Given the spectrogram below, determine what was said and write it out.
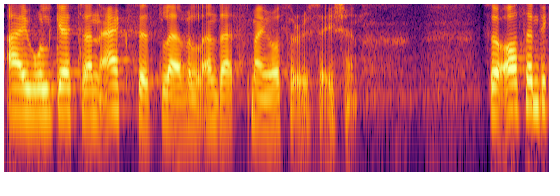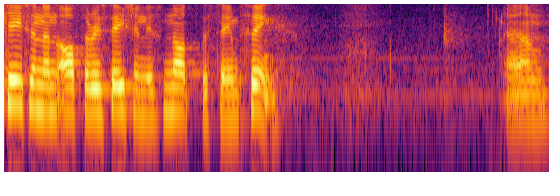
I will get an access level, and that's my authorization. So authentication and authorization is not the same thing. Um,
